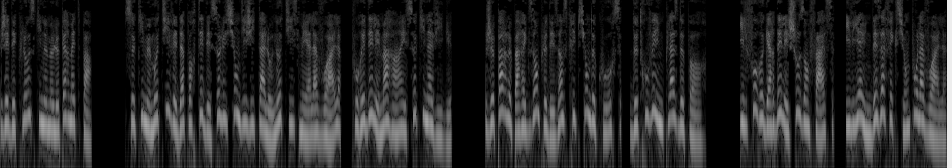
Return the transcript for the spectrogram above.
j'ai des clauses qui ne me le permettent pas. Ce qui me motive est d'apporter des solutions digitales au nautisme et à la voile, pour aider les marins et ceux qui naviguent. Je parle par exemple des inscriptions de course, de trouver une place de port. Il faut regarder les choses en face, il y a une désaffection pour la voile.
